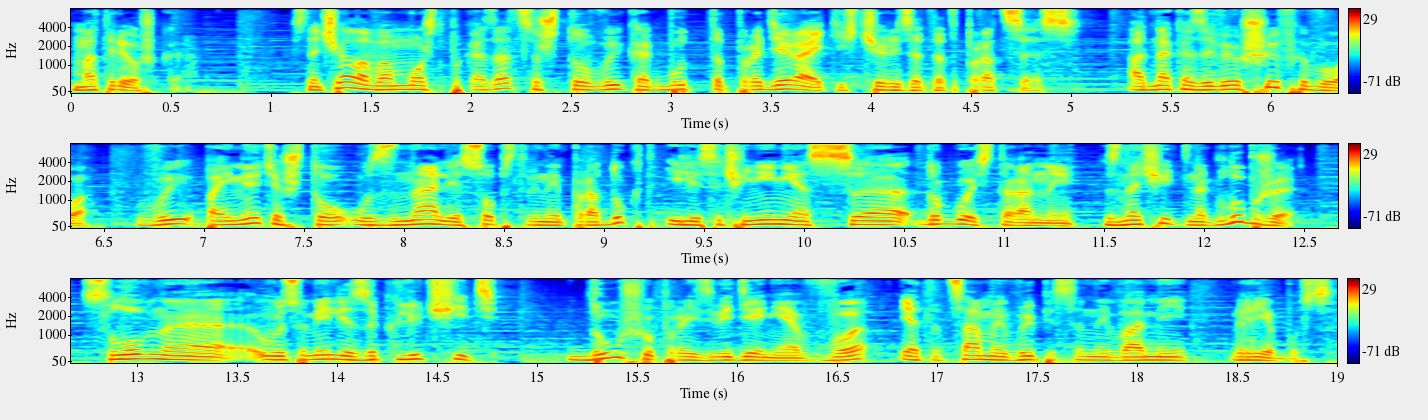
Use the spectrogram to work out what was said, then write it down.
матрешка. Сначала вам может показаться, что вы как будто продираетесь через этот процесс. Однако, завершив его, вы поймете, что узнали собственный продукт или сочинение с другой стороны, значительно глубже, словно вы сумели заключить душу произведения в этот самый выписанный вами ребус.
